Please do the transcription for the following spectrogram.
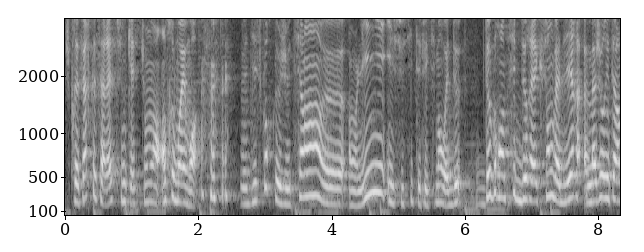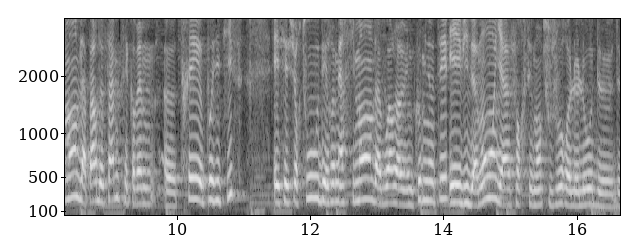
je préfère que ça reste une question entre moi et moi. Le discours que je tiens en ligne, il suscite effectivement ouais, deux, deux grands types de réactions, on va dire. Majoritairement de la part de femmes, c'est quand même très positif. Et c'est surtout des remerciements d'avoir une communauté. Et évidemment, il y a forcément toujours le lot de, de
